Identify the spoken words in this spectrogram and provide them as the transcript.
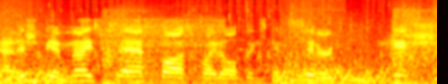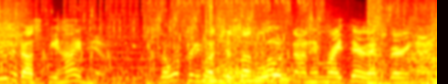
Yeah, this should be a nice, fast boss fight, all things considered. We can't shoot at us behind him. So we're pretty much just unloading on him right there. That's very nice.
